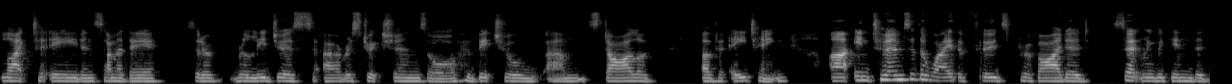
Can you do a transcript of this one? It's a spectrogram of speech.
like to eat and some of their sort of religious uh, restrictions or habitual um, style of, of eating. Uh, in terms of the way the food's provided, certainly within the,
